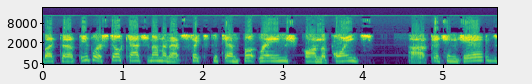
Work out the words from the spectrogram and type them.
But uh, people are still catching them in that six to ten foot range on the points, uh, pitching jigs.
